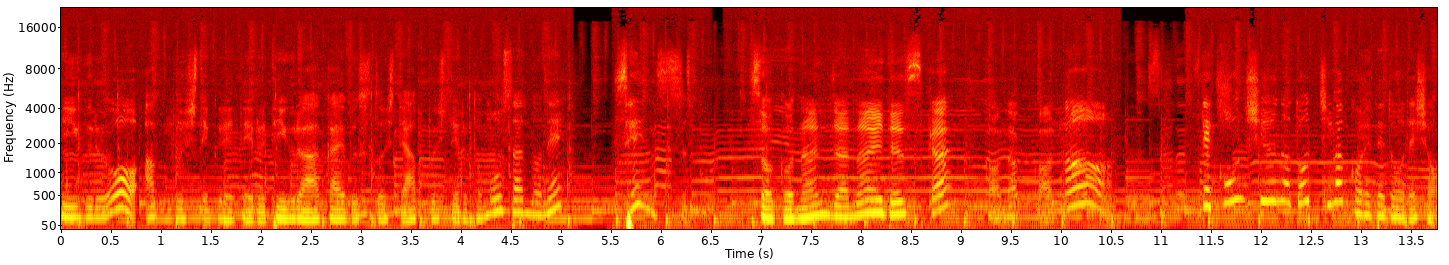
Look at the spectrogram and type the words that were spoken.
ティーグルをアップしてくれているティーグルアーカイブスとしてアップしてる友もさんのねセンス。そこなんじゃないですか？この子ので今週のどっちはこれでどうでしょう。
